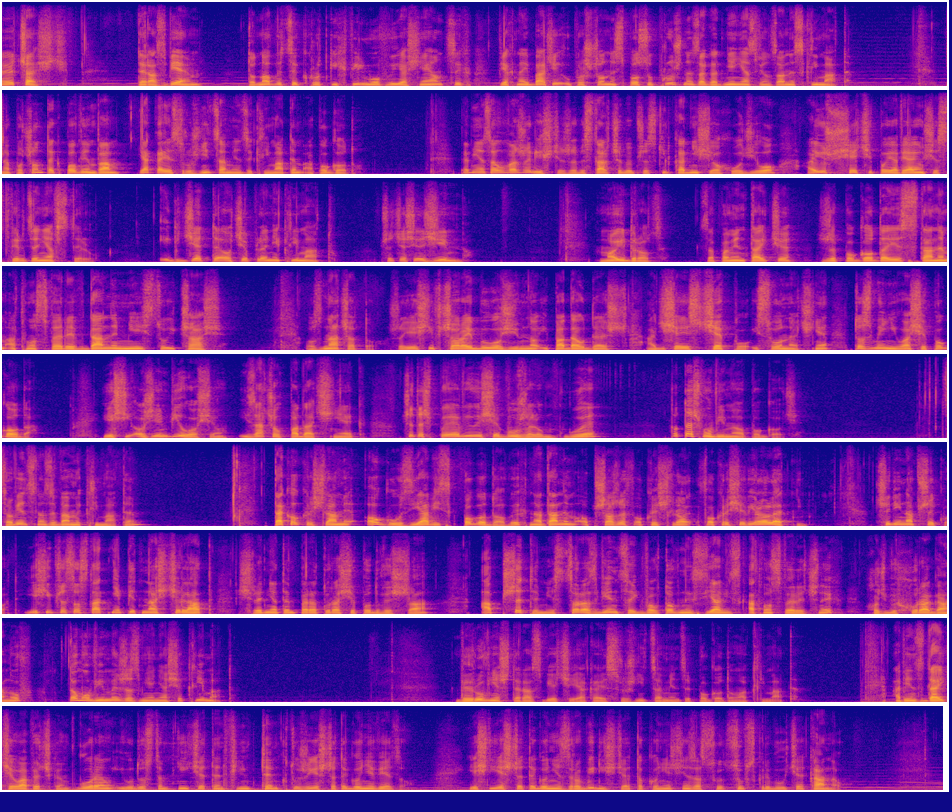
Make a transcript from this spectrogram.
E, Cześć. Teraz wiem, to nowy cykl krótkich filmów wyjaśniających w jak najbardziej uproszczony sposób różne zagadnienia związane z klimatem. Na początek powiem Wam, jaka jest różnica między klimatem a pogodą. Pewnie zauważyliście, że wystarczy, by przez kilka dni się ochłodziło, a już w sieci pojawiają się stwierdzenia w stylu: I gdzie te ocieplenie klimatu? Przecież jest zimno. Moi drodzy, zapamiętajcie, że pogoda jest stanem atmosfery w danym miejscu i czasie. Oznacza to, że jeśli wczoraj było zimno i padał deszcz, a dzisiaj jest ciepło i słonecznie, to zmieniła się pogoda. Jeśli oziębiło się i zaczął padać śnieg, czy też pojawiły się burze lub mgły, to też mówimy o pogodzie. Co więc nazywamy klimatem? Tak określamy ogół zjawisk pogodowych na danym obszarze w, określo- w okresie wieloletnim. Czyli na przykład, jeśli przez ostatnie 15 lat średnia temperatura się podwyższa, a przy tym jest coraz więcej gwałtownych zjawisk atmosferycznych, choćby huraganów, to mówimy, że zmienia się klimat. Wy również teraz wiecie, jaka jest różnica między pogodą a klimatem. A więc dajcie łapeczkę w górę i udostępnijcie ten film tym, którzy jeszcze tego nie wiedzą. Jeśli jeszcze tego nie zrobiliście, to koniecznie zasubskrybujcie kanał.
